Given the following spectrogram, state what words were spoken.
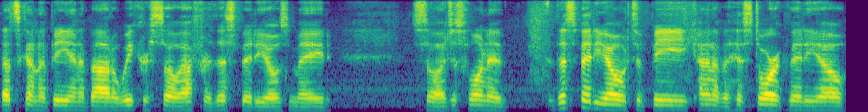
That's going to be in about a week or so after this video is made. So I just wanted this video to be kind of a historic video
